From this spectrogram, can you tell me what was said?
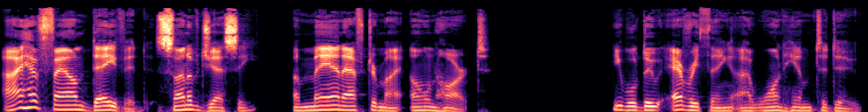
I have found David, son of Jesse, a man after my own heart. He will do everything I want him to do.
